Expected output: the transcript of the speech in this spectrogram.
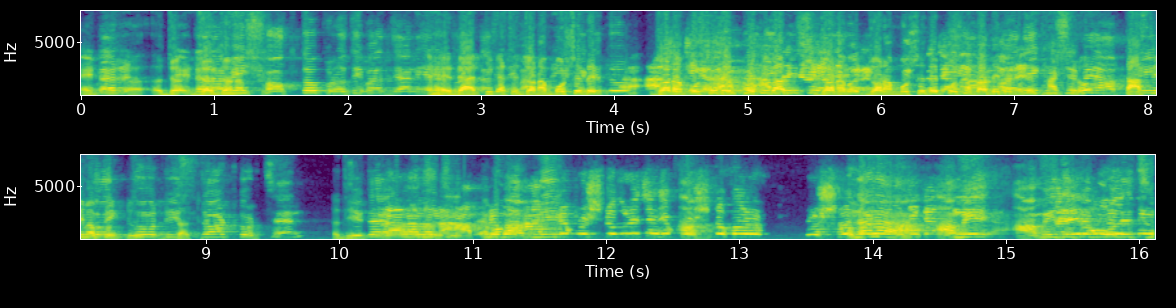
এটা- আমি শক্ত প্রতিবাদ জানিয়ে হ্যাঁ, না, ঠিক আছে জনাব মোর্শেদের জনাব ঠিক মোর্শেদের প্রতিবাদ জনাব জনাব মোর্শেদের প্রতিবাদ এটার মধ্যে থাকল হিসেবে আপনি তাসলিম আপনি একটু distort করছেন যেটা না না না আপনি প্রশ্ন করেছেন যে প্রশ্ন কর প্রশ্ন না না আমি আমি যেটা বলেছি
